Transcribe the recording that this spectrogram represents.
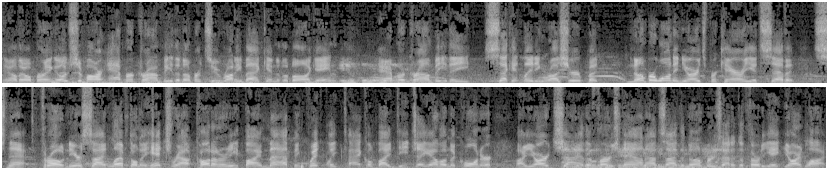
Now they'll bring Oshamar Abercrombie, the number two running back, into the ball game. Abercrombie, the second leading rusher, but number one in yards per carry at seven. Snap, throw, near side left on a hitch route, caught underneath by Mapp and quickly tackled by DJ Allen the corner. A yard shy of the first down, outside the numbers, out at the 38 yard line.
